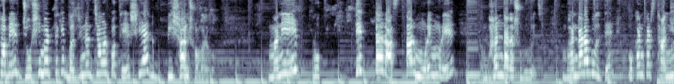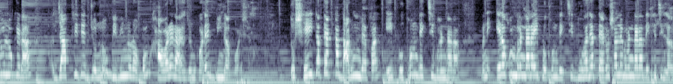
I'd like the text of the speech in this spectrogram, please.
তবে যোশীমাঠ থেকে বদ্রীনাথ যাওয়ার পথে সে এক বিশাল সমারোহ। মানে প্রত্যেকটা রাস্তার মোড়ে মোড়ে ভান্ডারা শুরু হয়েছে। ভান্ডারা বলতে ওখানকার স্থানীয় লোকেরা যাত্রীদের জন্য বিভিন্ন রকম খাবারের আয়োজন করে বিনা পয়সায়। তো সেইটাতে একটা দারুণ ব্যাপার, এই প্রথম দেখছি ভান্ডারা মানে এরকম ভান্ডারা এই প্রথম দেখছি। দু হাজার তেরো সালে ভান্ডারা দেখেছিলাম,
